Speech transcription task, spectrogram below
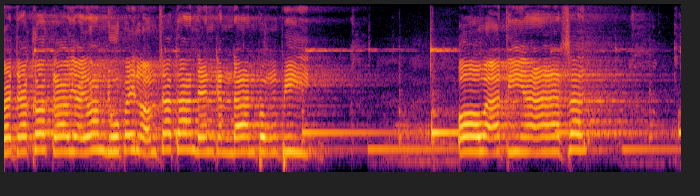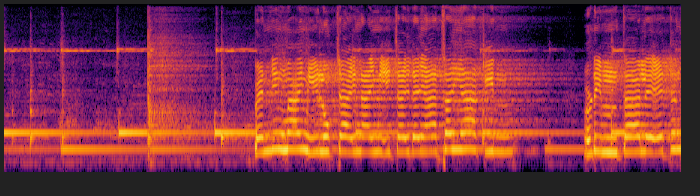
ตัวจะก็กล่าวใหญ่อ้อมอยู่ไปหลอมชาตานเด่นกันดานพงพีโอวาติอาซะเป็นยิ่งไม้มีลูกใจนายมีใจได้อาศัยยากิน ริมตาเลถึง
